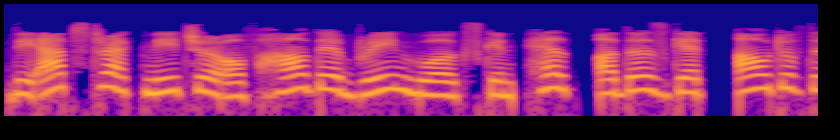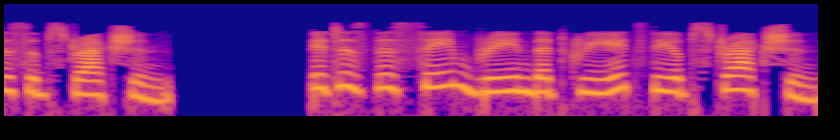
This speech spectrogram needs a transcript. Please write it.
the abstract nature of how their brain works can help others get out of this abstraction. It is this same brain that creates the abstraction.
